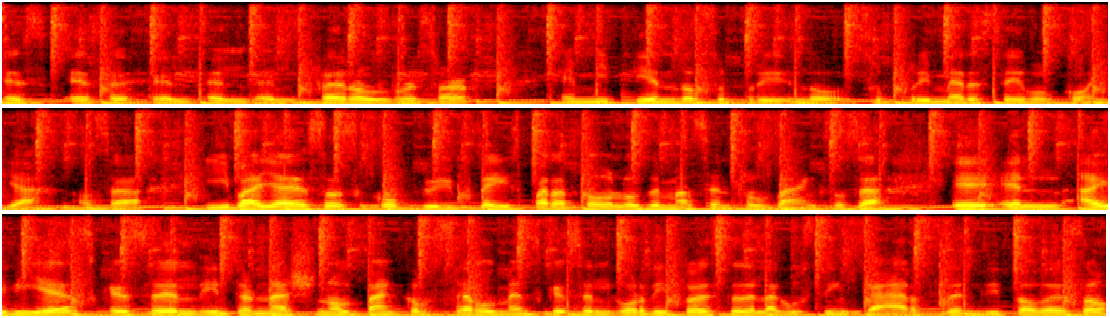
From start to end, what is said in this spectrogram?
es ese, el, el, el Federal Reserve emitiendo su, su primer stablecoin ya. O sea, y vaya, eso es copy paste para todos los demás central banks. O sea, eh, el IBS, que es el International Bank of Settlements, que es el gordito este del Agustín Carstens y todo eso,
